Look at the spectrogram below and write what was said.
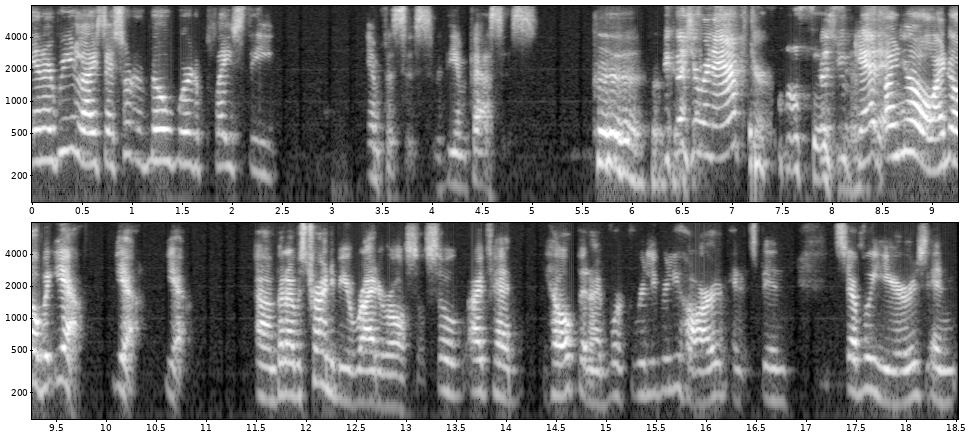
and I realized I sort of know where to place the emphasis or the emphasis. Because you're an actor. Because you get it. I know, I know, but yeah, yeah, yeah. Um, but I was trying to be a writer also. So I've had help and I've worked really, really hard and it's been several years and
